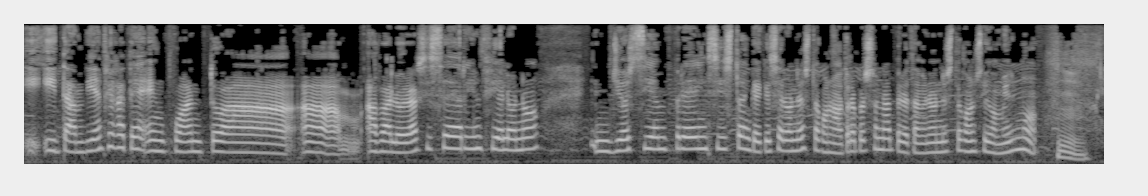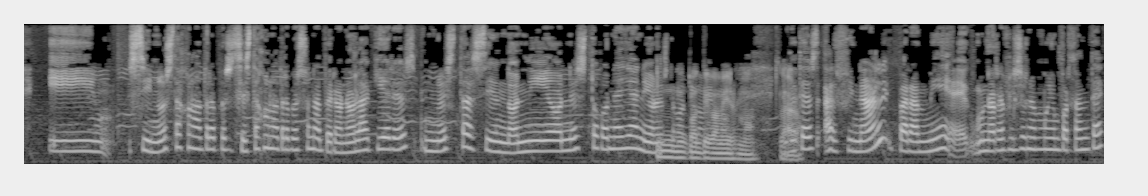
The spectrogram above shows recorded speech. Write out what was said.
y- y también, fíjate, en cuanto a, a- valorar si ser infiel o no, yo siempre insisto en que hay que ser honesto con la otra persona, pero también honesto consigo mismo. Mm. Y si no estás con otra si estás con otra persona pero no la quieres, no estás siendo ni honesto con ella ni honesto contigo, mismo, claro. Entonces, al final, para mí, eh, una reflexión muy importante,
